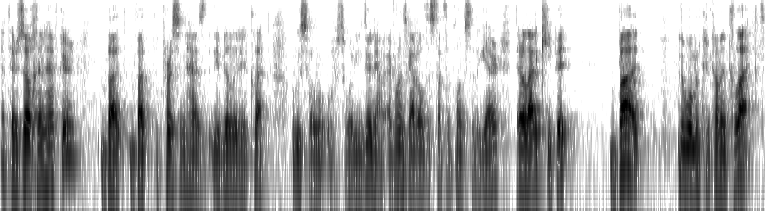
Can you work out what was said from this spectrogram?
that there's zoch in hefker. But but the person has the ability to collect. Ooh, so so what do you do now? Everyone's got all the stuff that belongs to the ger. They're allowed to keep it, but the woman can come and collect.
